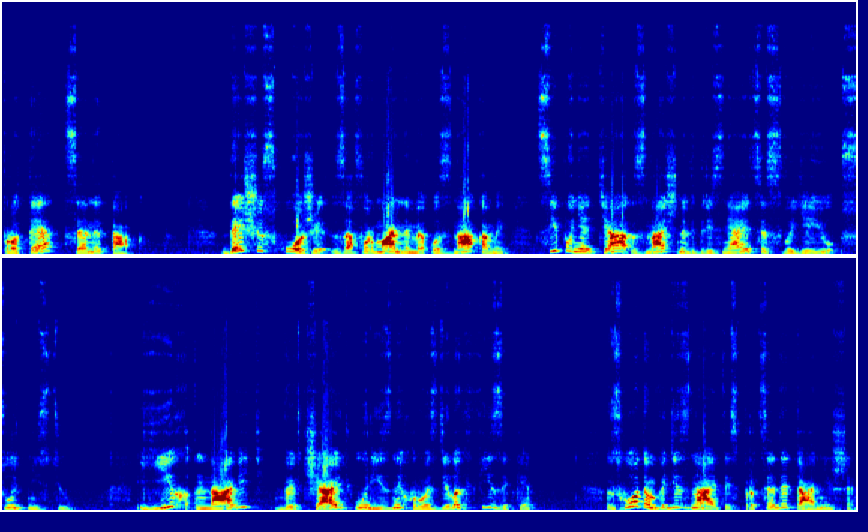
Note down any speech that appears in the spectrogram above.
Проте це не так. Дещо схожі за формальними ознаками, ці поняття значно відрізняються своєю сутністю. Їх навіть вивчають у різних розділах фізики. Згодом ви дізнаєтесь про це детальніше,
